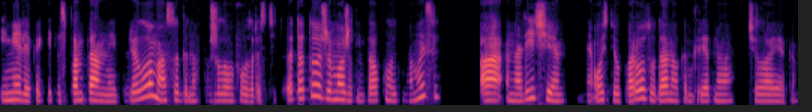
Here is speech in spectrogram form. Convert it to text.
имели какие-то спонтанные переломы, особенно в пожилом возрасте, то это тоже может натолкнуть на мысль о наличии остеопороза у данного конкретного человека.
